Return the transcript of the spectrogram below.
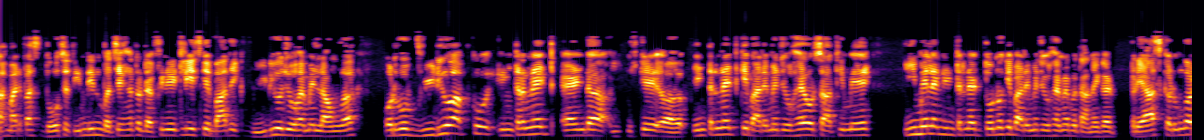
हमारे पास दो से तीन दिन बचे हैं तो डेफिनेटली इसके बाद एक वीडियो जो है मैं लाऊँगा और वो वीडियो आपको इंटरनेट एंड उसके इंटरनेट के बारे में जो है और साथ ही में ईमेल एंड इंटरनेट दोनों के बारे में जो है मैं बताने का प्रयास करूँगा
